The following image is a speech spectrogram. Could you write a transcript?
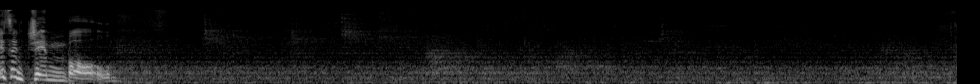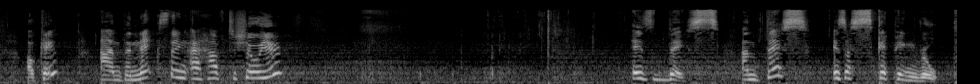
is a gym ball. Okay, and the next thing I have to show you is this. And this is a skipping rope.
